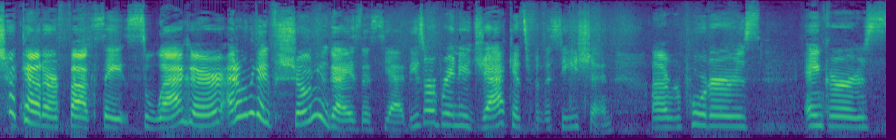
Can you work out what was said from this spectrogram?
check out our Fox 8 swagger. I don't think I've shown you guys this yet. These are brand new jackets for the station. Uh, reporters, anchors,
